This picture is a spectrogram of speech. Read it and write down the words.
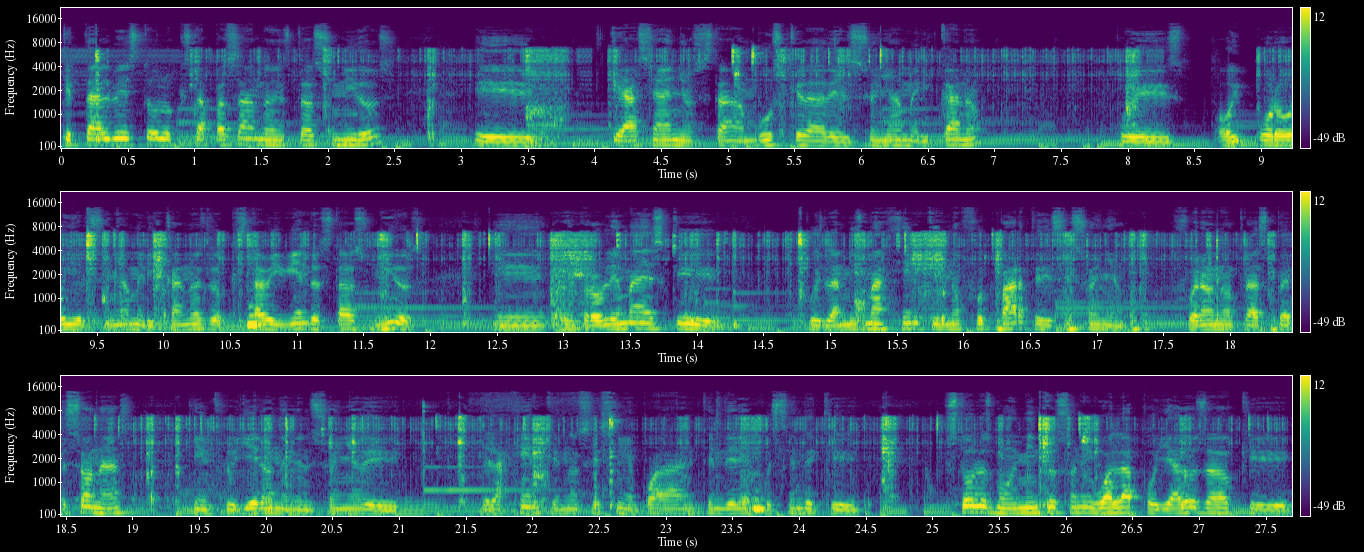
que tal vez todo lo que está pasando en Estados Unidos, eh, que hace años estaba en búsqueda del sueño americano, pues hoy por hoy el sueño americano es lo que está viviendo Estados Unidos. Eh, el problema es que pues la misma gente no fue parte de ese sueño, fueron otras personas que influyeron en el sueño de, de la gente. No sé si me pueda entender en cuestión de que todos los movimientos son igual apoyados, dado que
